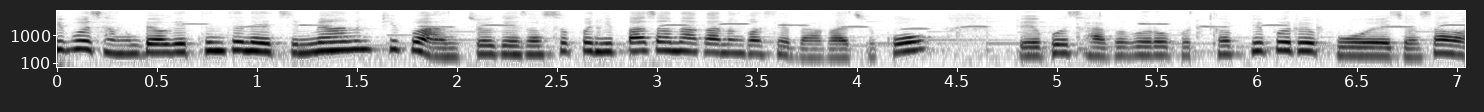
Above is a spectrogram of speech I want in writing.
피부 장벽이 튼튼해지면 피부 안쪽에서 수분이 빠져나가는 것을 막아주고 외부 자극으로부터 피부를 보호해줘서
